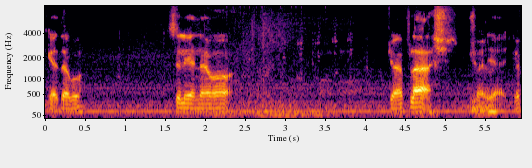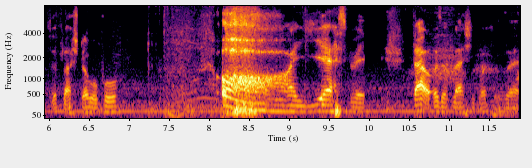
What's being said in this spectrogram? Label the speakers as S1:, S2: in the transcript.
S1: can get double. Cillian, know what? Do you have flash? Try, yeah, go for the flash double pull. Oh, yes, mate. That was a flashy fucking there.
